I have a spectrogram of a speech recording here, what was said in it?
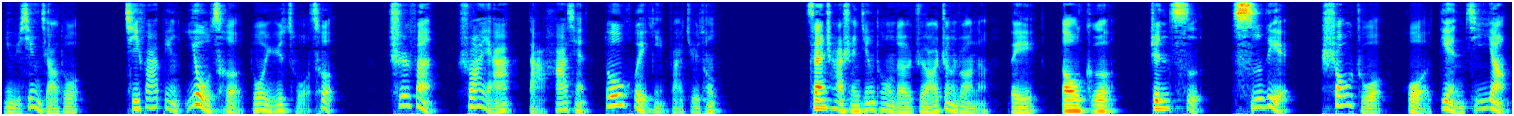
女性较多，其发病右侧多于左侧，吃饭、刷牙、打哈欠都会引发剧痛。三叉神经痛的主要症状呢为刀割、针刺、撕裂、烧灼或电击样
